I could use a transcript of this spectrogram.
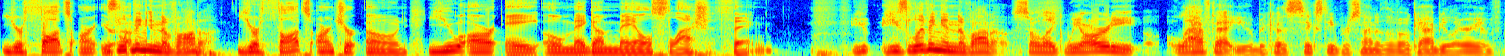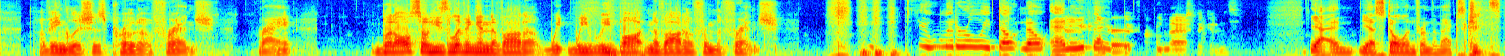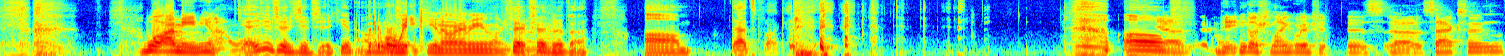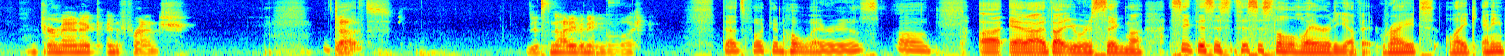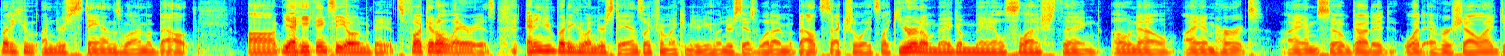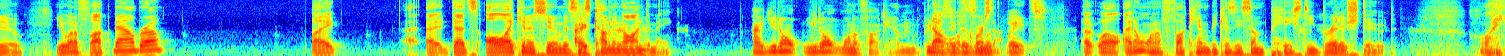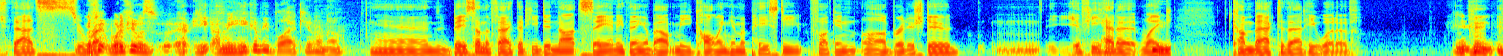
Your thoughts aren't your. He's living in Nevada. Your thoughts aren't your own. You are a omega male slash thing. You, he's living in Nevada, so like we already laughed at you because 60% of the vocabulary of, of English is proto French, right? But also, he's living in Nevada. We, we, we bought Nevada from the French. you literally don't know anything. Mexicans. Yeah, and yeah, stolen from the Mexicans. well, I mean, you know, yeah, you know, they were weak. You know what I mean? Like, f- you know. um, that's fucking. oh. Yeah, the English language is uh, Saxon, Germanic, and French. That's. It's not even English. That's fucking hilarious. Um, uh, and I thought you were Sigma. See, this is this is the hilarity of it, right? Like anybody who understands what I'm about um, yeah, he thinks he owned me. It's fucking hilarious. Anybody who understands, like from my community, who understands what I'm about sexually, it's like you're an omega male slash thing. Oh no, I am hurt. I am so gutted. Whatever shall I do? You want to fuck now, bro? Like, I, I, that's all I can assume is he's I, coming on to me. Uh, you don't. You don't want to fuck him because no, he doesn't of course not. weights. Uh, well, I don't want to fuck him because he's some pasty British dude. Like that's what, right. if, it, what if he was? He, I mean, he could be black. You don't know. And based on the fact that he did not say anything about me calling him a pasty fucking uh, British dude, mm, if he had a like mm. come back to that, he would have. Um,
